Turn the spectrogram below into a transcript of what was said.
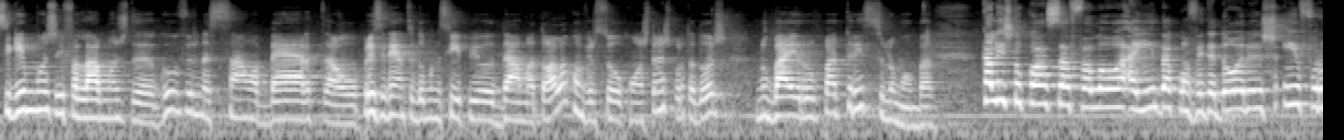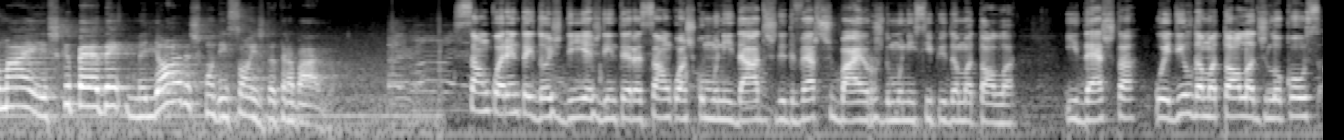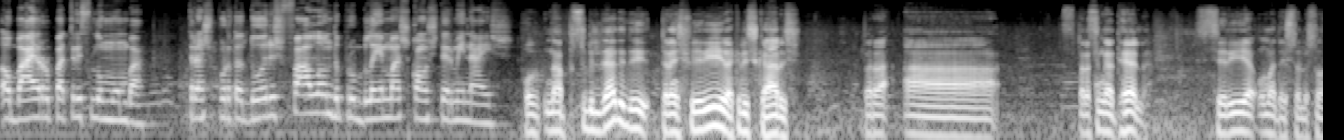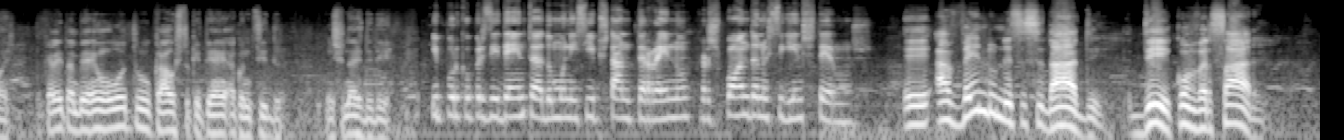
Seguimos e falamos de governação aberta. O presidente do município da Amatola conversou com os transportadores no bairro Patrício Lumumba. Calixto Coça falou ainda com vendedores informais que pedem melhores condições de trabalho. São 42 dias de interação com as comunidades de diversos bairros do município da Matola. E desta, o edil da Matola deslocou-se ao bairro Patrício Lumumba. Transportadores falam de problemas com os terminais. Na possibilidade de transferir aqueles carros para a para Singatela, seria uma das soluções. Porque ali também é um outro caos que tem acontecido nos finais de dia. E porque o presidente do município está no terreno, responde nos seguintes termos. E, havendo necessidade de conversar,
